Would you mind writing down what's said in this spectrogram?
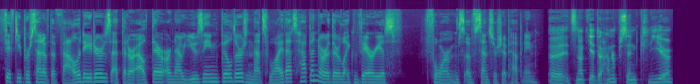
50% of the validators at, that are out there are now using builders and that's why that's happened or are there like various forms of censorship happening? Uh, it's not yet 100% clear.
